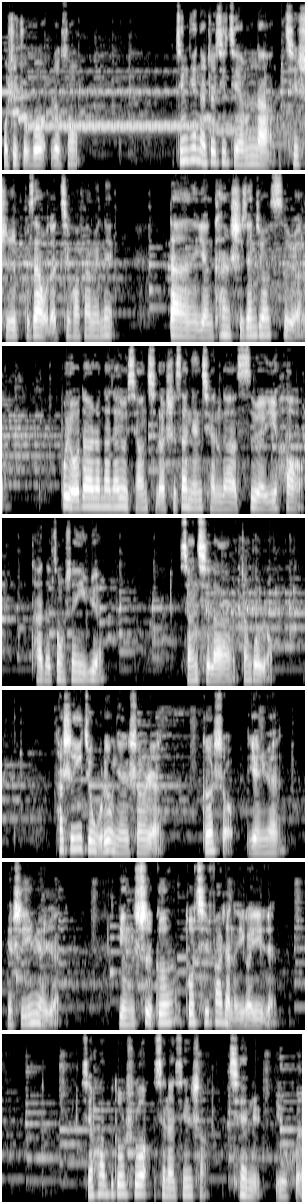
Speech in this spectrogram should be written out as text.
我是主播肉松。今天的这期节目呢，其实不在我的计划范围内，但眼看时间就要四月了，不由得让大家又想起了十三年前的四月一号，他的纵身一跃，想起了张国荣。他是一九五六年生人，歌手、演员，也是音乐人，影视歌多期发展的一个艺人。闲话不多说，先来欣赏《倩女幽魂》。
